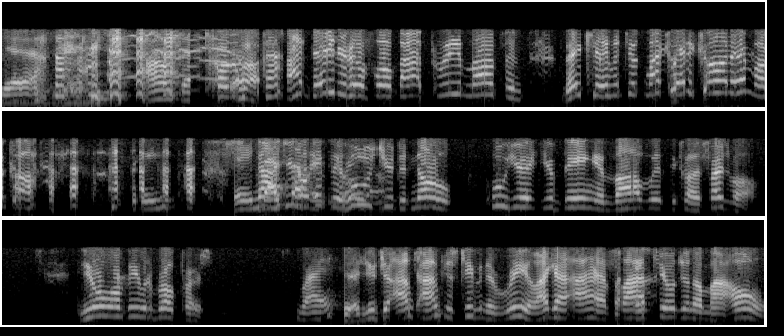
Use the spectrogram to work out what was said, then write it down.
Yeah. That- Talk about, I dated her for about three months, and they came and took my credit card and my car. See? See, no, you know stuff it is behooves real. you to know who you're you're being involved with because first of all, you don't want to be with a broke person. Right. You, I'm I'm just keeping it real. I got I have five children of my own,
